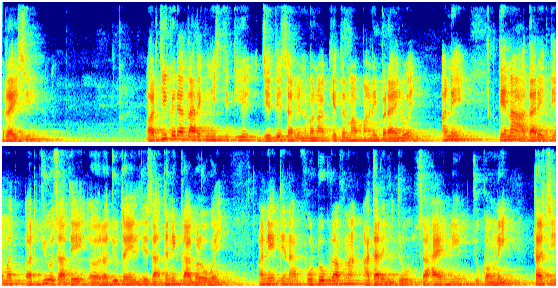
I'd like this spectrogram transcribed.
રહેશે. અરજી કર્યા તારીખની સ્થિતિએ જે તે સર્વે નંબરના ખેતરમાં પાણી ભરાયેલ હોય અને તેના આધારે તેમજ અરજીઓ સાથે રજૂ થયેલ જે સાધનિક કાગળો હોય અને તેના ફોટોગ્રાફના આધારે મિત્રો સહાયની ચૂકવણી થશે.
